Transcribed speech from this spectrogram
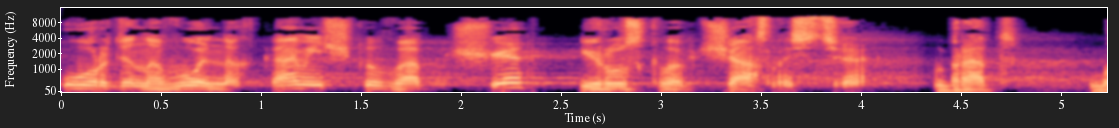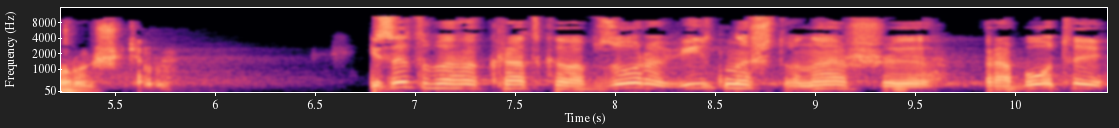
Ордена Вольных Каменщиков вообще и русского в частности, брат Бурышкин. Из этого краткого обзора видно, что наши работы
